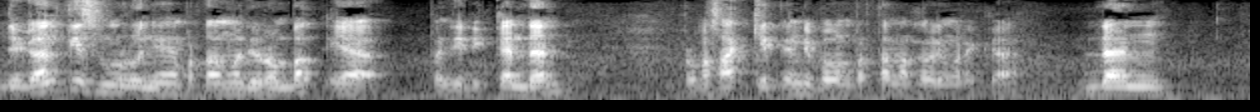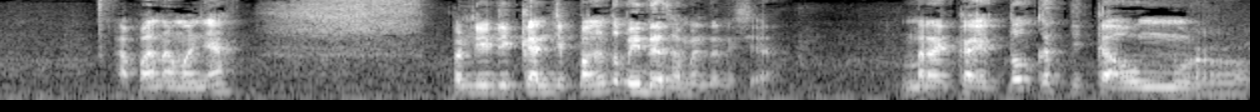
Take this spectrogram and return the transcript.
Diganti seluruhnya. Yang pertama dirombak ya pendidikan dan rumah sakit yang dibangun pertama kali mereka. Dan apa namanya pendidikan Jepang itu beda sama Indonesia. Mereka itu ketika umur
